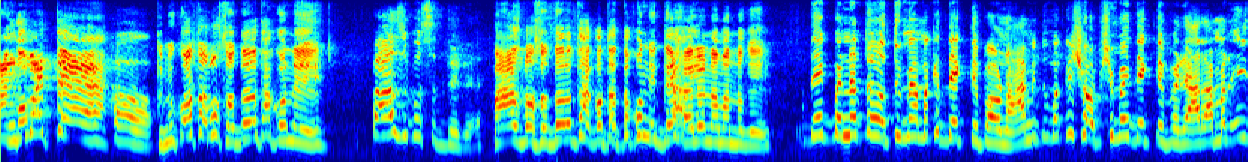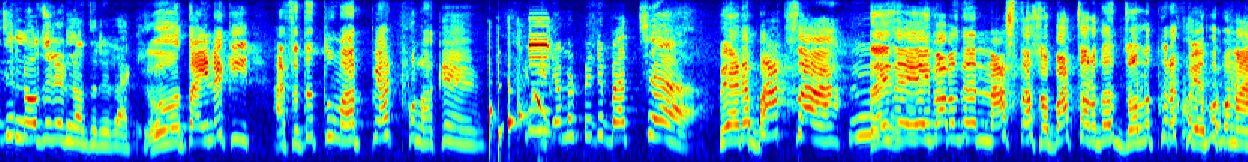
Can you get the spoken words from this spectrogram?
আঙ্গ বাইতে? হ্যাঁ। তুমি কত বছর ধরে থাকো নে? পাঁচ বছর ধরে। পাঁচ বছর ধরে থাকো তা তখন দেখা হইল না আমার নগে দেখবে না তো তুমি আমাকে দেখতে পাও না। আমি তোমাকে সবসময় দেখতে পারি আর আমার এই যে নজরে নজরে রাখি। ও তাই নাকি? আচ্ছা তো তোমার পেট ফোলাকে। এটা আমার পেটে বাচ্চা। পেটে বাচ্চা? তাই যে এইভাবে যে নাচতাছো বাচ্চারা তো জলত করে খুঁয়ে পড়ব না।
